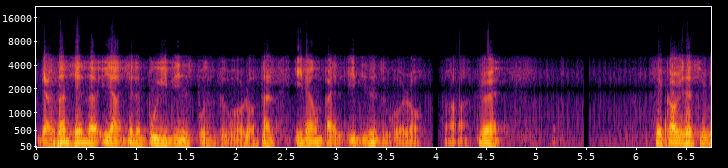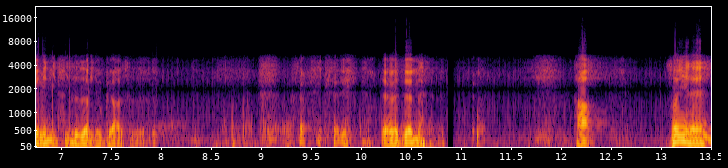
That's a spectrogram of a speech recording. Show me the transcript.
两三千的、一两千的不一定不是组合肉，但一两百的一定是组合肉啊，对。所以高丽菜随便你吃的就不要吃了，对不对？真的。好，所以呢，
